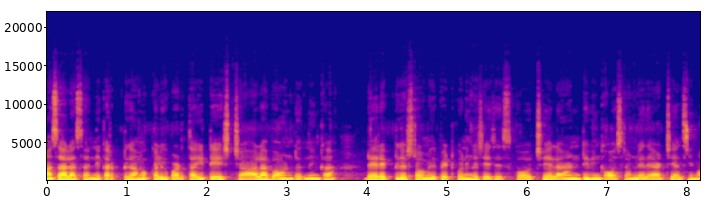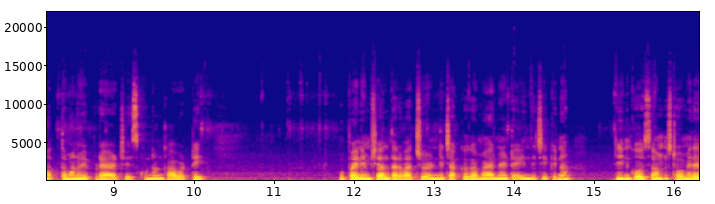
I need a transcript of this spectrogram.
మసాలాస్ అన్నీ కరెక్ట్గా ముక్కలకి పడతాయి. టేస్ట్ చాలా బాగుంటుంది ఇంకా. డైరెక్ట్గా స్టవ్ మీద పెట్టుకొని ఇంకా చేసేసుకోవచ్చు. ఎలాంటివి ఇంకా అవసరం లేదు. యాడ్ చేయాల్సి మొత్తం మనం ఇప్పుడే యాడ్ చేసుకున్నాం కాబట్టి. ముప్పై నిమిషాల తర్వాత చూడండి. చక్కగా మ్యారినేట్ అయింది చికెన్. దీనికోసం స్టవ్ మీద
